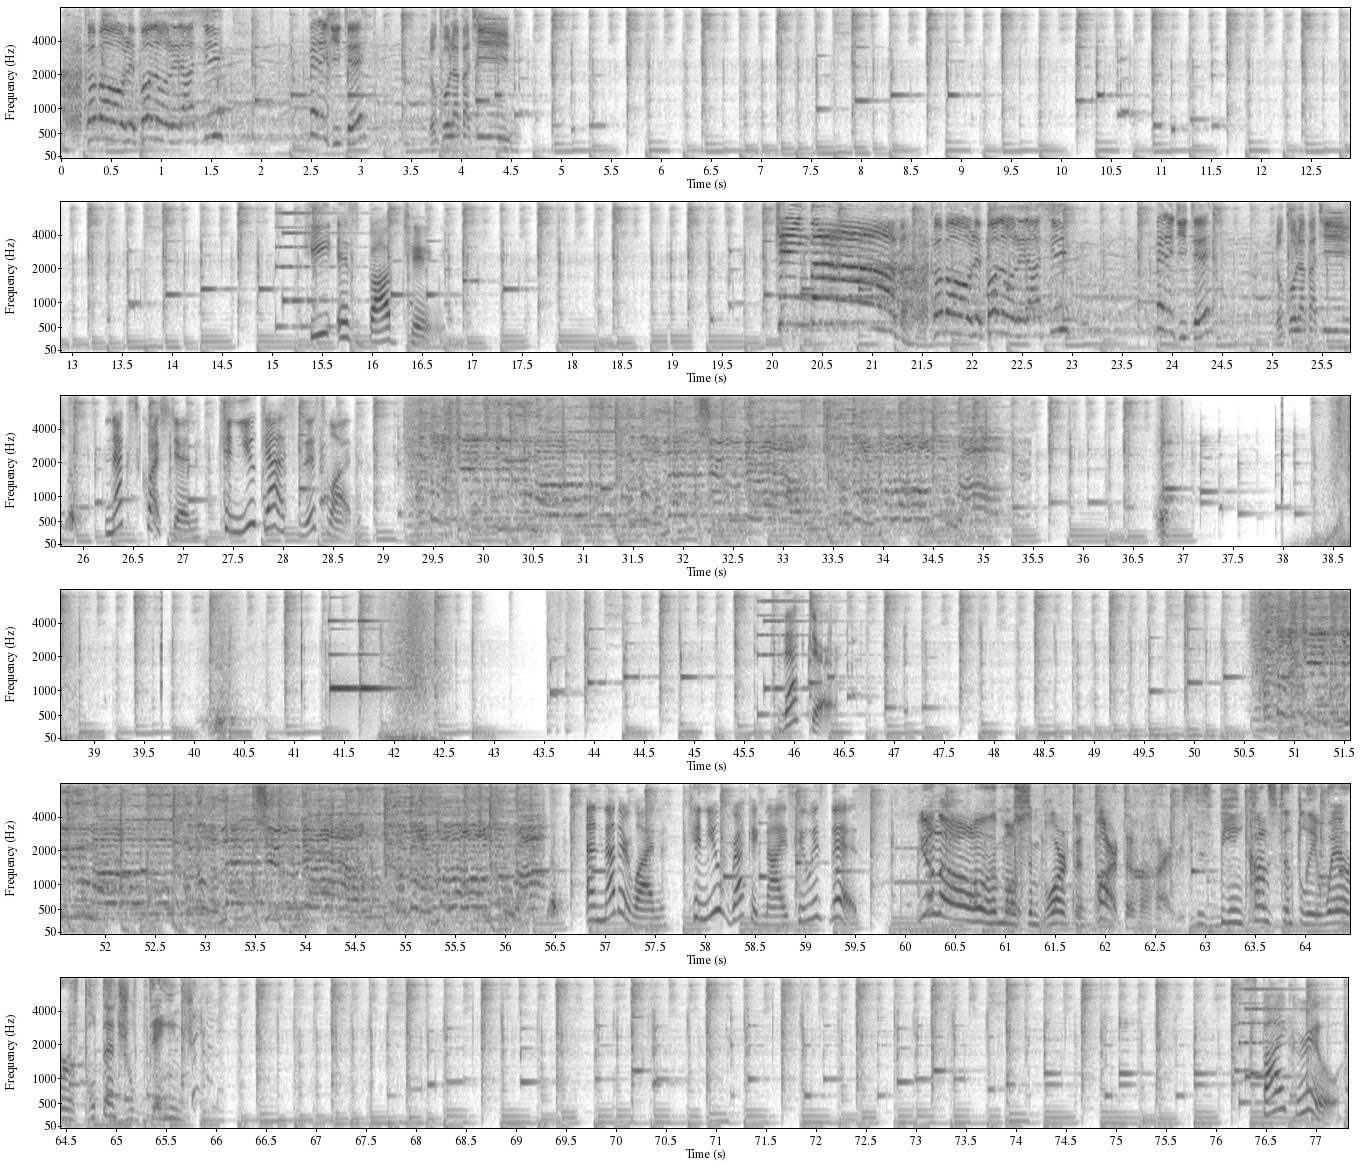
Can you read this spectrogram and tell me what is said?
Loco la patine. He is Bob King. King Bob Como les les lassi Benedite. Loco la patine. Next question. Can you guess this one? Vector. Another one. Can you recognize who is this? You know, the most important part of a heist is being constantly aware of potential danger. Spy Gru.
